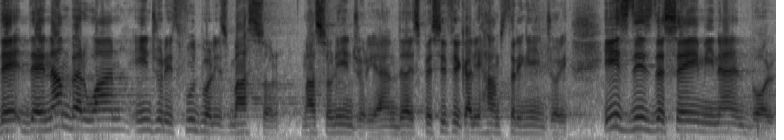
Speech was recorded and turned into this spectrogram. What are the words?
the, the number one injury in football is muscle, muscle injury, and uh, specifically hamstring injury. Is this the same in handball?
